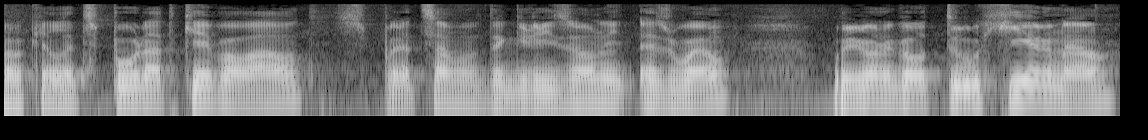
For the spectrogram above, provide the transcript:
Okay let's pull that cable out spread some of the grease on it as well. We're gonna go through here now.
